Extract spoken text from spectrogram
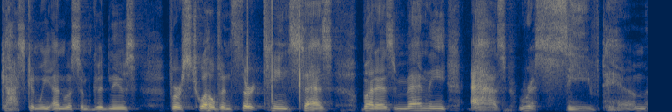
gosh, can we end with some good news? Verse 12 and 13 says, But as many as received him,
